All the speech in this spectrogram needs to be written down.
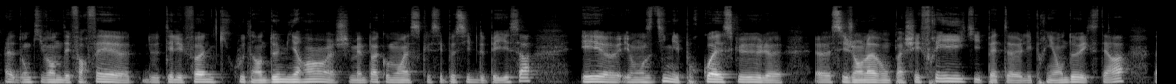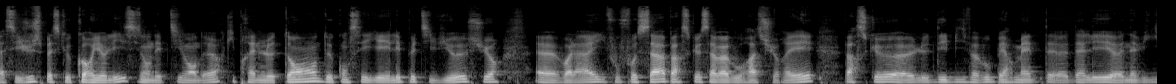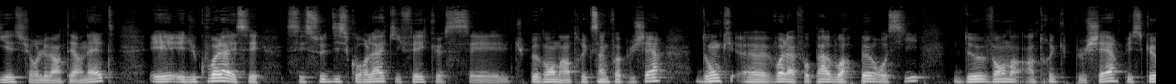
Euh, donc ils vendent des forfaits euh, de téléphone qui coûtent un demi-rein, je sais même pas comment est-ce que c'est possible de payer ça. Et, euh, et, on se dit mais pourquoi est-ce que le, ces gens-là vont pas chez Free, qui pètent les prix en deux, etc. Bah, c'est juste parce que Coriolis, ils ont des petits vendeurs qui prennent le temps de conseiller les petits vieux sur voilà il vous faut ça parce que ça va vous rassurer, parce que le débit va vous permettre d'aller naviguer sur le internet. Et, et du coup voilà et c'est c'est ce discours-là qui fait que c'est, tu peux vendre un truc cinq fois plus cher. Donc euh, voilà, faut pas avoir peur aussi de vendre un truc plus cher, puisque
